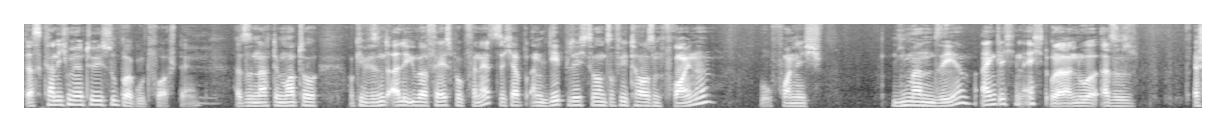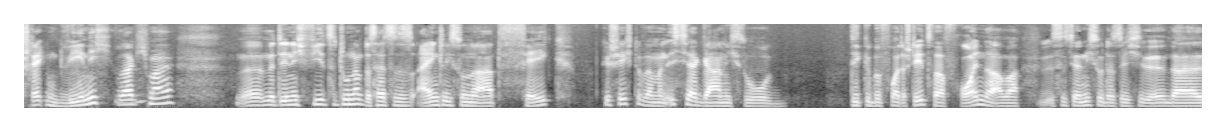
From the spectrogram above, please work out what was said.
das kann ich mir natürlich super gut vorstellen. Mhm. Also nach dem Motto, okay, wir sind alle über Facebook vernetzt. Ich habe angeblich so und so viele tausend Freunde, wovon ich niemanden sehe eigentlich in echt oder nur, also erschreckend wenig, sag mhm. ich mal, äh, mit denen ich viel zu tun habe. Das heißt, es ist eigentlich so eine Art Fake-Geschichte, weil man ist ja gar nicht so dicke befreundet. Da steht zwar Freunde, aber es ist ja nicht so, dass ich äh, da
